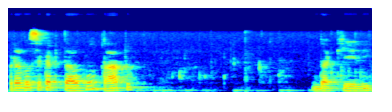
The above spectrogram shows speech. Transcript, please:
Para você captar o contato daquele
